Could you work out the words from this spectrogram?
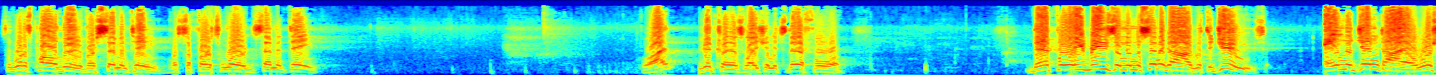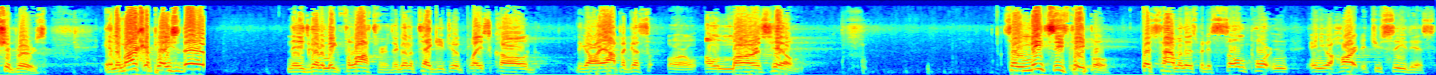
So what does Paul do? Verse 17. What's the first word? 17. What? Good translation, it's therefore. Therefore he reasoned in the synagogue with the Jews and the Gentile worshippers in the marketplace there. He's going to meet philosophers. They're going to take you to a place called the Areopagus or on Mars Hill. So he meets these people. Much time on this, but it's so important in your heart that you see this.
